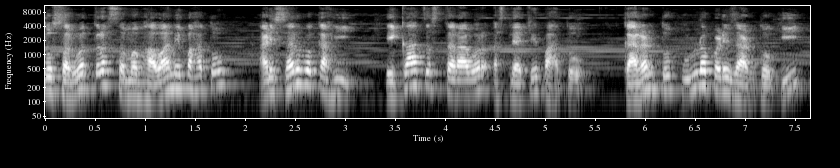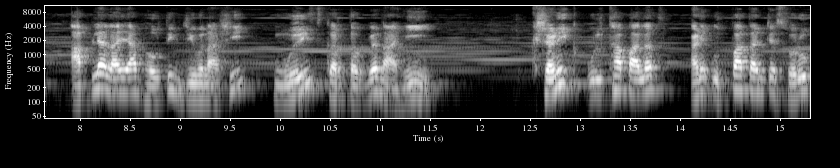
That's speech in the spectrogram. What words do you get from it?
तो सर्वत्र समभावाने पाहतो आणि सर्व काही एकाच स्तरावर असल्याचे पाहतो. कारण तो पूर्णपणे जाणतो की आपल्याला या भौतिक जीवनाशी मुळीच कर्तव्य नाही. क्षणिक उलथापालथ आणि उत्पातांचे स्वरूप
